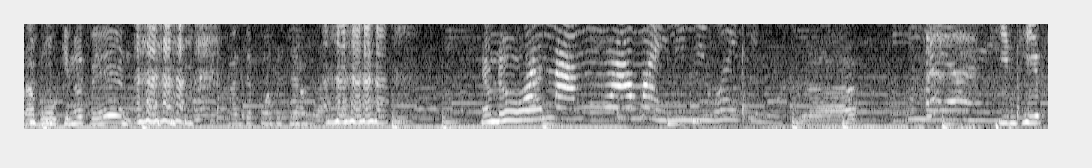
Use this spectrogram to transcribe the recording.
ตาบูกินไม่เป็นมันจะปนตะเจ้าเหรอน้ำดู กินทิพย์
